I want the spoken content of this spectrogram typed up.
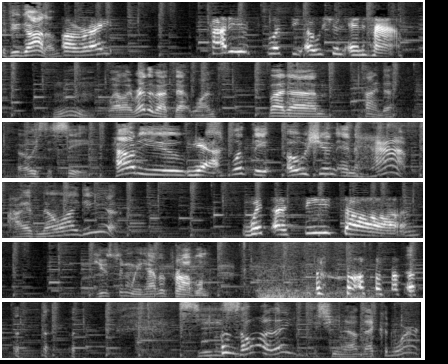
If you got them. All right. How do you split the ocean in half? Hmm. Well, I read about that once, but um, kinda, or at least a C. How do you Yeah. split the ocean in half? I have no idea. With a seesaw. Houston, we have a problem. Seesaw. They, you know, that could work.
